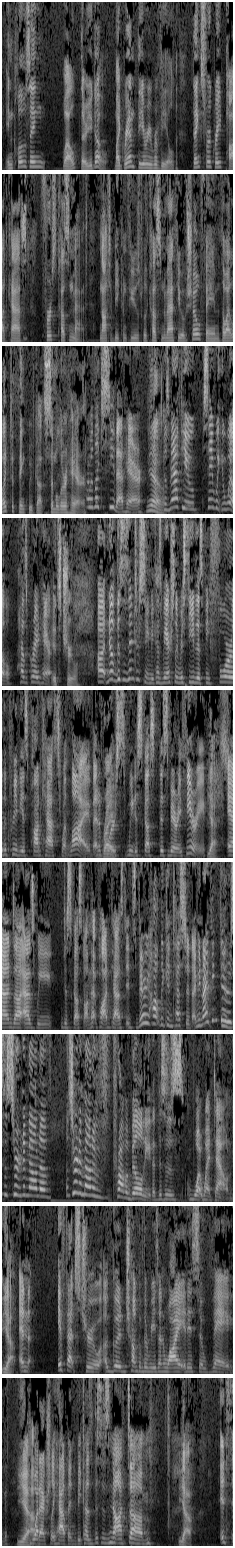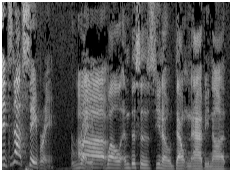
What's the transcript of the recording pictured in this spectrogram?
In closing, well, there you go. My grand theory revealed. Thanks for a great podcast. First Cousin Matt. Not to be confused with Cousin Matthew of show fame, though I like to think we've got similar hair. I would like to see that hair. Yeah. Because Matthew, say what you will, has great hair. It's true. Uh, no, this is interesting because we actually received this before the previous podcast went live, and of Right. course we discussed this very theory. Yes. and uh, as we discussed on that podcast, it's very hotly contested. I mean, I think there's a certain amount of a certain amount of probability that this is what went down. Yeah. and if that's true, a good chunk of the reason why it is so vague. Yeah. what actually happened because this is not. Um, Yeah. it's it's not savory. Right. Uh, well, and this is, you know, Downton Abbey, not,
